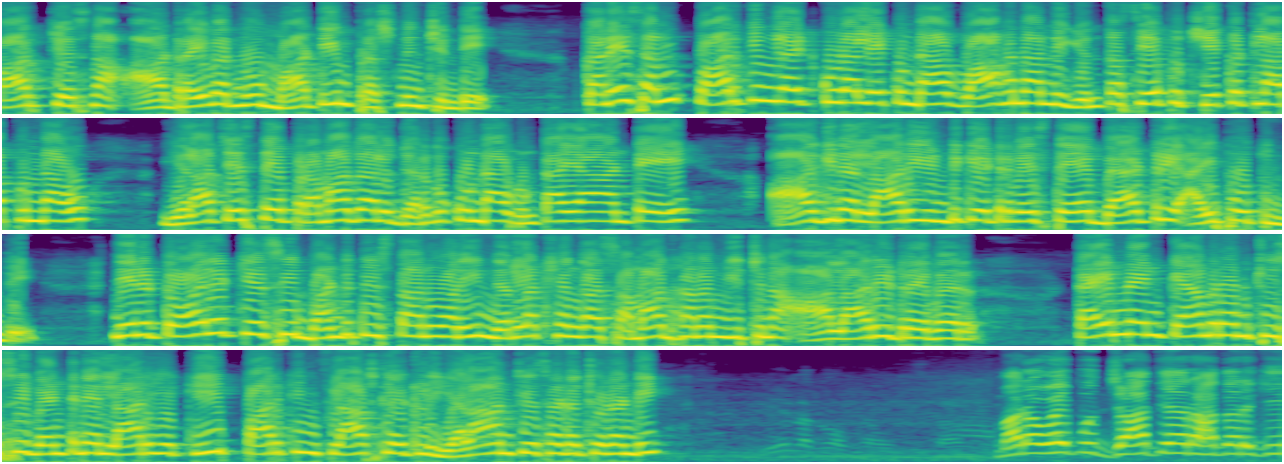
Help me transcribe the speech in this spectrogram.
పార్క్ చేసిన ఆ డ్రైవర్ను మా టీం ప్రశ్నించింది. కనీసం పార్కింగ్ లైట్ కూడా లేకుండా వాహనాన్ని ఎంతసేపు చీకట్లాపున్నావు? ఎలా చేస్తే ప్రమాదాలు జరగకుండా ఉంటాయా అంటే ఆగిన లారీ ఇండికేటర్ వేస్తే బ్యాటరీ అయిపోతుంది. నేను టాయిలెట్ చేసి బండి తీస్తాను అని నిర్లక్ష్యంగా సమాధానం ఇచ్చిన ఆ లారీ డ్రైవర్ టైం లైన్ కెమెరాను చూసి వెంటనే లారీ ఎక్కి పార్కింగ్ ఫ్లాష్ లైట్లు ఎలా ఆన్ చేశాడో చూడండి. మరోవైపు జాతీయ రహదారికి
